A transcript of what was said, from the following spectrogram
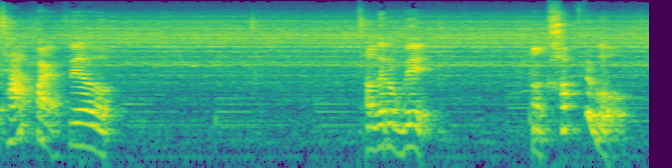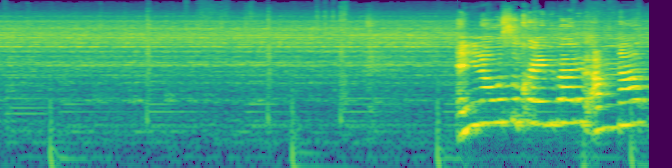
Top part feel a little bit uncomfortable. And you know what's so crazy about it? I'm not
